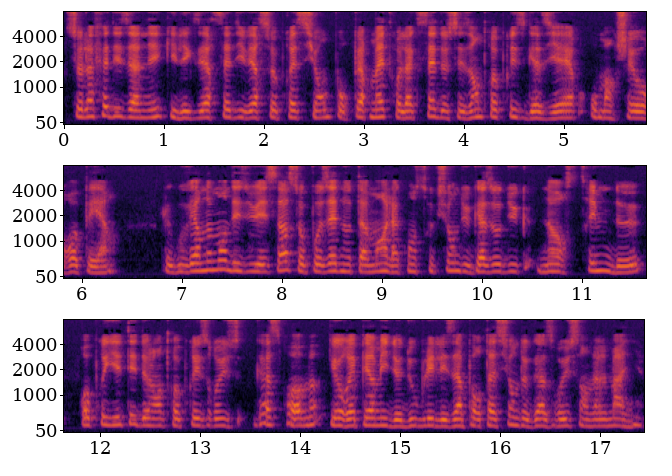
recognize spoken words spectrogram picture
cela fait des années qu'il exerçait diverses pressions pour permettre l'accès de ses entreprises gazières au marché européen. Le gouvernement des USA s'opposait notamment à la construction du gazoduc Nord Stream 2, propriété de l'entreprise russe Gazprom, qui aurait permis de doubler les importations de gaz russe en Allemagne.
